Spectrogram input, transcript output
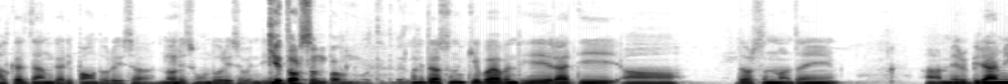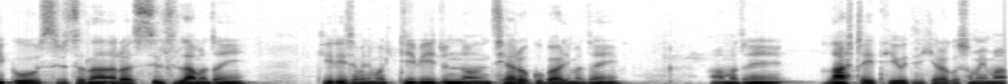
हल्का जानकारी पाउँदो रहेछ नलेज हुँदो रहेछ भनेदेखि के दर्शन पाउनुभयो त्यति बेला? मैले दर्शन के भयो भनेदेखि राति दर्शनमा चाहिँ मेरो बिरामीको सिलसिला र सिलसिलामा चाहिँ के रहेछ भने म टिभी जुन छ्यारोको बारीमा चाहिँ म चाहिँ लास्टै थियो त्यतिखेरको समयमा।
